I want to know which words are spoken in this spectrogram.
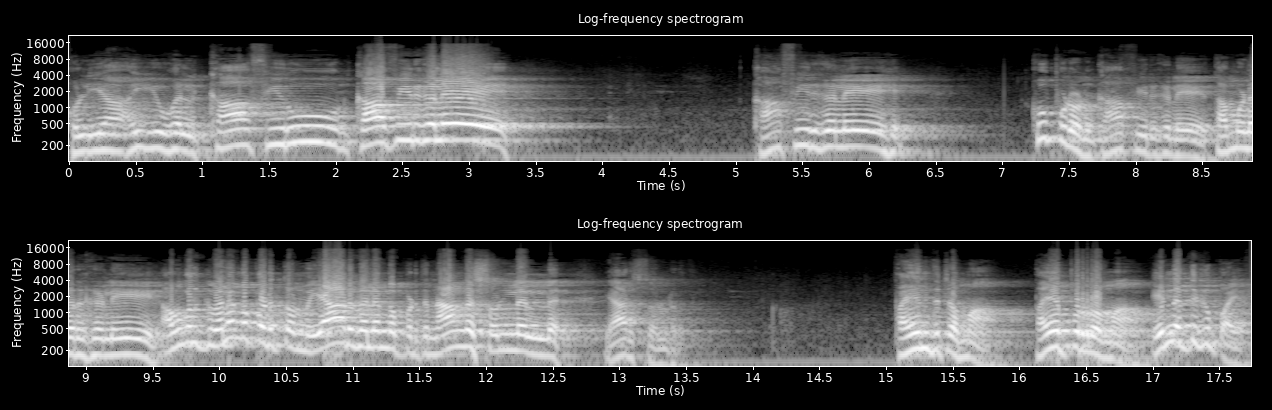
குல்யா ஐயுகல் காஃபிரூன் காஃபீர்களே காஃபீர்களே கூப்பிடணும் காஃபீர்களே தமிழர்களே அவங்களுக்கு விளங்கப்படுத்தணும் யார் விளங்கப்படுத்த நாங்க சொல்லல. யார் சொல்றது? பயந்துட்டோமா? பயப்படுறோமா? என்னத்துக்கு பயம்?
